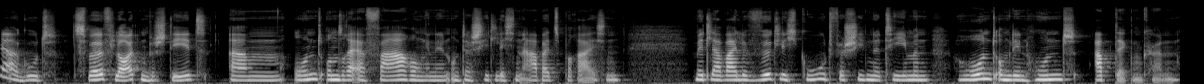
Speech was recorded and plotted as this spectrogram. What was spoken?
ja gut zwölf Leuten besteht ähm, und unsere Erfahrung in den unterschiedlichen Arbeitsbereichen, mittlerweile wirklich gut verschiedene Themen rund um den Hund abdecken können.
